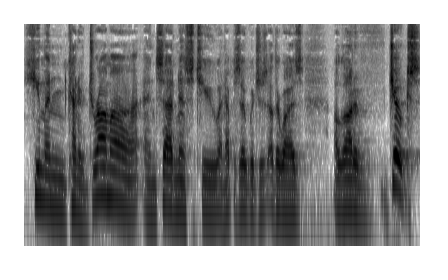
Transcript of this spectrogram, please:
human kind of drama and sadness to an episode which is otherwise a lot of jokes.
